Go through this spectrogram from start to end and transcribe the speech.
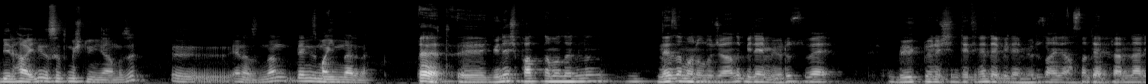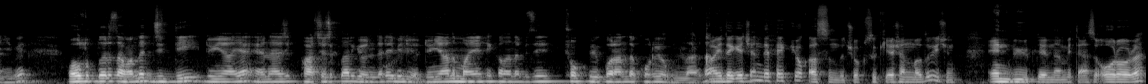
bir hayli ısıtmış dünyamızı. Ee, En azından deniz mayınlarını. Evet, e, güneş patlamalarının ne zaman olacağını bilemiyoruz ve büyüklüğünü, şiddetini de bilemiyoruz. Aynı aslında depremler gibi. Oldukları zaman da ciddi dünyaya enerjik parçacıklar gönderebiliyor. Dünyanın manyetik alanı bizi çok büyük oranda koruyor bunlardan. Kayda geçen de pek yok aslında çok sık yaşanmadığı için. En büyüklerinden bir tanesi Aurora.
